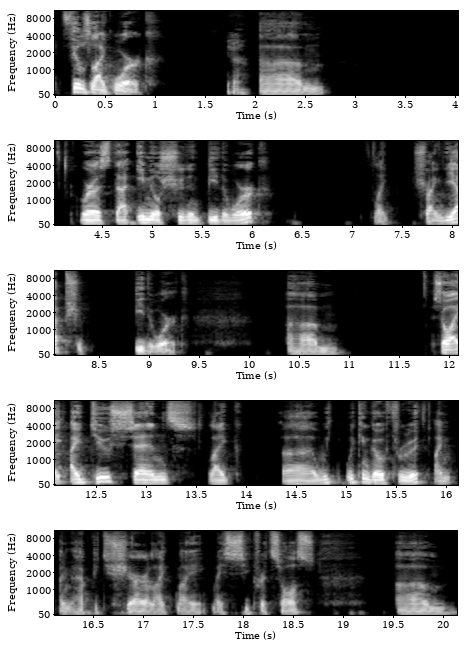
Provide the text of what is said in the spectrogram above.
it feels like work. Yeah. Um, whereas that email shouldn't be the work. Like trying the app should be the work. Um, so I, I do sense like uh, we we can go through it. I'm I'm happy to share like my my secret sauce. Um,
